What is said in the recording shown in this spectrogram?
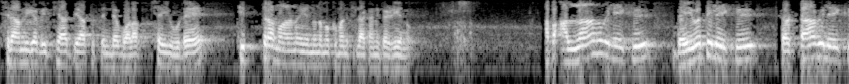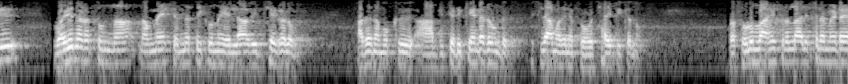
ഇസ്ലാമിക വിദ്യാഭ്യാസത്തിന്റെ വളർച്ചയുടെ ചിത്രമാണ് എന്ന് നമുക്ക് മനസ്സിലാക്കാൻ കഴിയുന്നു. അപ്പൊ അള്ളാഹുവിലേക്ക് ദൈവത്തിലേക്ക് ഷട്ടാവിലേക്ക് വഴി നടത്തുന്ന നമ്മെ ചെന്നെത്തിക്കുന്ന എല്ലാ വിദ്യകളും അത് നമുക്ക് ആർജിച്ചെടുക്കേണ്ടതുണ്ട്. ഇസ്ലാം അതിനെ പ്രോത്സാഹിപ്പിക്കുന്നു. റസൂലുള്ളാഹി സ്വല്ലല്ലാഹി അലൈഹി സ്വലമയുടെ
